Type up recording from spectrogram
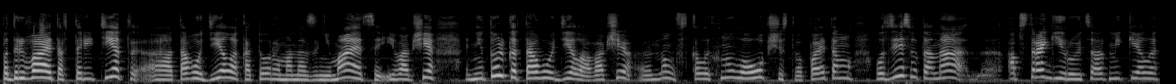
подрывает авторитет а, того дела которым она занимается и вообще вообще не только того дела, а вообще, э, ну, всколыхнуло общество. Поэтому вот здесь вот она э, абстрагируется от Микелы,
